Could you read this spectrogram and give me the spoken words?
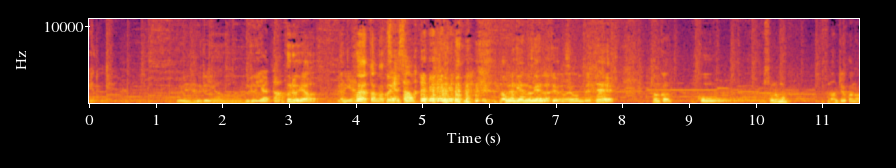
えっとねふ古谷。古谷田古谷古谷小谷田夏樹。さん。の「無限の弦」っていうのを読んでてなんかこうそれもなんていうかな。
